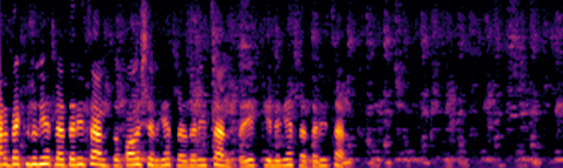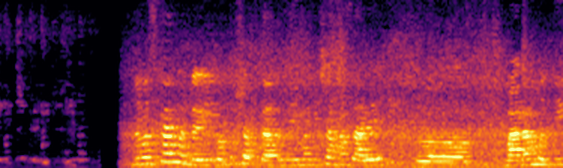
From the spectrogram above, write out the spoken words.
अर्धा किलो घेतला तरी चालतो पावशेर घेतला तरी चालतं एक किलो घेतला तरी चालतं. नमस्कार मंडळी बघू शकता तुम्ही मनीषा मसाले बारामती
